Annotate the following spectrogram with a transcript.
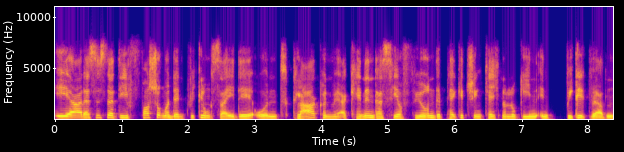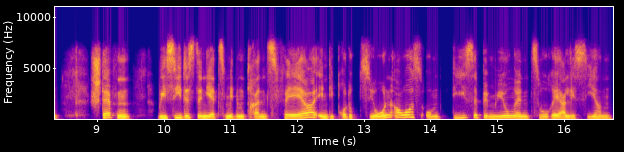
Ja, das ist ja die Forschung und Entwicklungsseite. Und klar können wir erkennen, dass hier führende Packaging-Technologien entwickelt werden. Steffen, wie sieht es denn jetzt mit dem Transfer in die Produktion aus, um diese Bemühungen zu realisieren?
